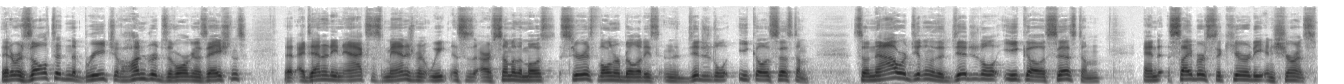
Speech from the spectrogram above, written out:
that it resulted in the breach of hundreds of organizations, that identity and access management weaknesses are some of the most serious vulnerabilities in the digital ecosystem. So now we're dealing with a digital ecosystem and cybersecurity insurance.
